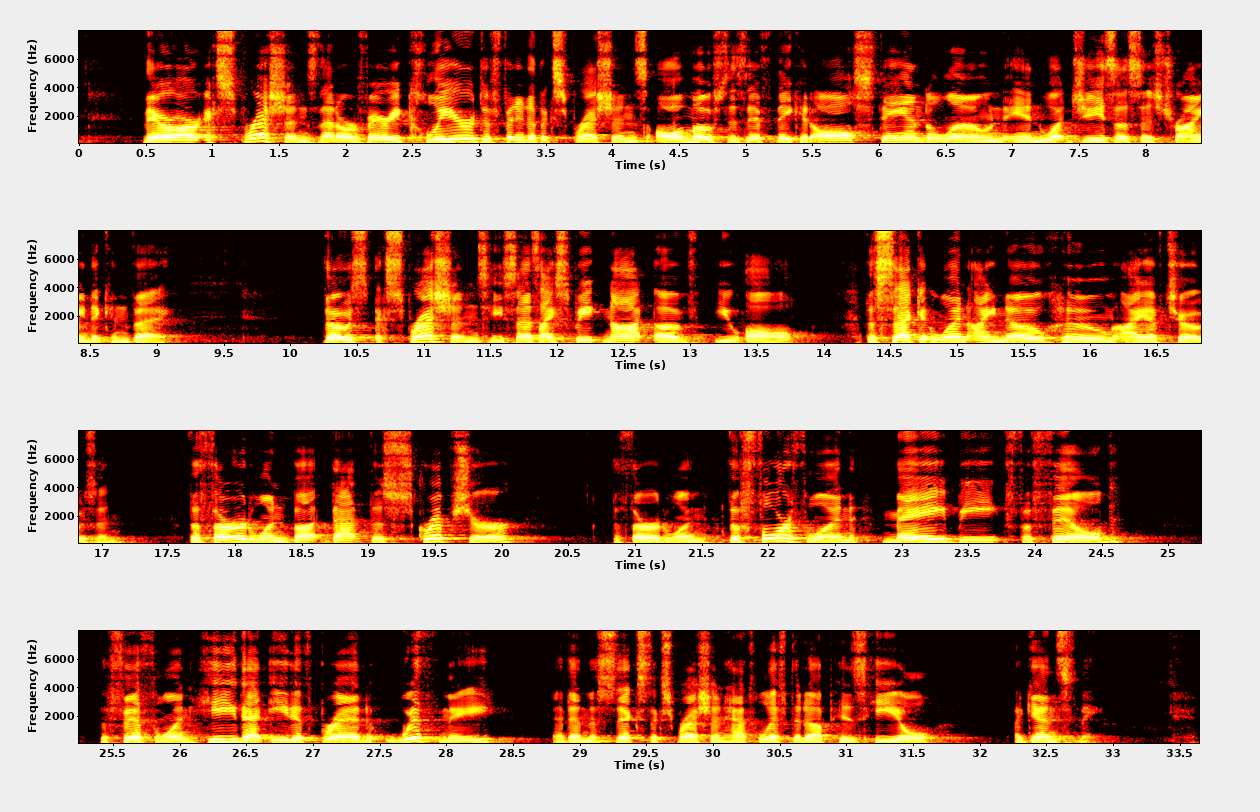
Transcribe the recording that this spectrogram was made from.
there are expressions that are very clear, definitive expressions, almost as if they could all stand alone in what Jesus is trying to convey. Those expressions, he says, I speak not of you all. The second one, I know whom I have chosen. The third one, but that the scripture, the third one. The fourth one, may be fulfilled. The fifth one, he that eateth bread with me. And then the sixth expression, hath lifted up his heel against me.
